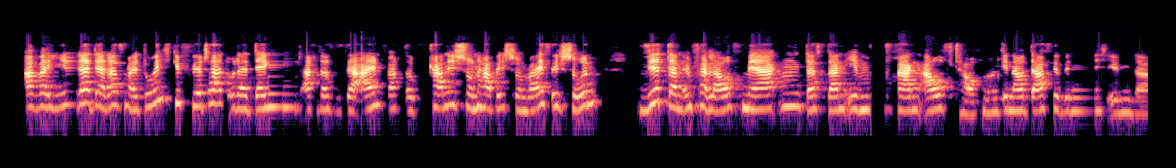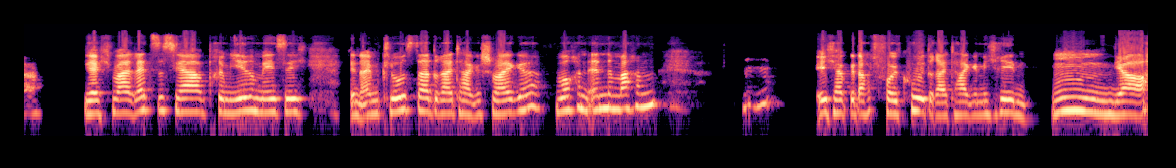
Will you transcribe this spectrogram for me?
Aber jeder, der das mal durchgeführt hat oder denkt, ach, das ist ja einfach, das kann ich schon, habe ich schon, weiß ich schon, wird dann im Verlauf merken, dass dann eben Fragen auftauchen. Und genau dafür bin ich eben da. Ja, ich war letztes Jahr premieremäßig in einem Kloster drei Tage Schweige-Wochenende machen. Mhm. Ich habe gedacht, voll cool, drei Tage nicht reden. Mm, ja,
